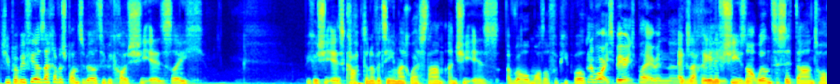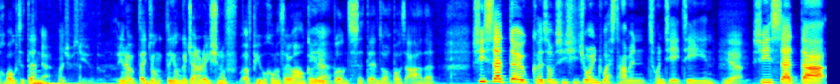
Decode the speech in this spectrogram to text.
She probably feels like a responsibility because she is like because she is captain of a team like West Ham and she is a role model for people. And a more experienced player in the Exactly, the and if she's not willing to sit down and talk about it, then yeah. You know the young the younger generation of, of people coming through aren't going to Yeah. be willing to sit there and talk about it either. She said though, because obviously she joined West Ham in 2018. Yeah. She said that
